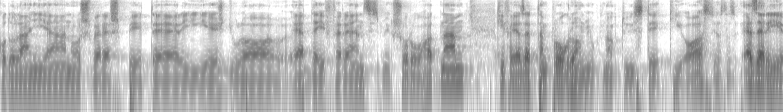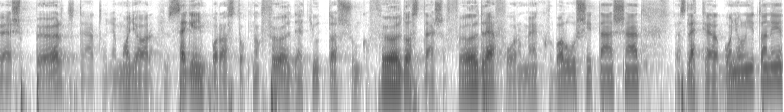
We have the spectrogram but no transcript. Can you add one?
Kodolányi János, Veres Péter, és Gyula, Erdei Ferenc, ezt még sorolhatnám, kifejezetten programjuknak tűzték ki azt, hogy azt az ezer éves pört, tehát hogy a magyar szegény parasztoknak földet juttassunk, a földosztás, a földreform megvalósítását, ezt le kell bonyolítani,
